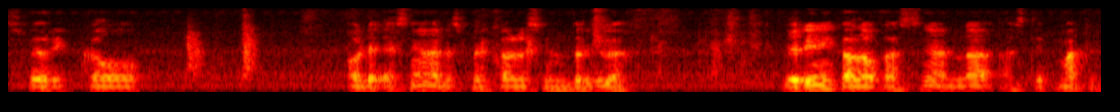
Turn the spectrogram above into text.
spherical ODS nya ada spherical cylinder juga jadi ini kalau kasusnya adalah astigmat ya.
